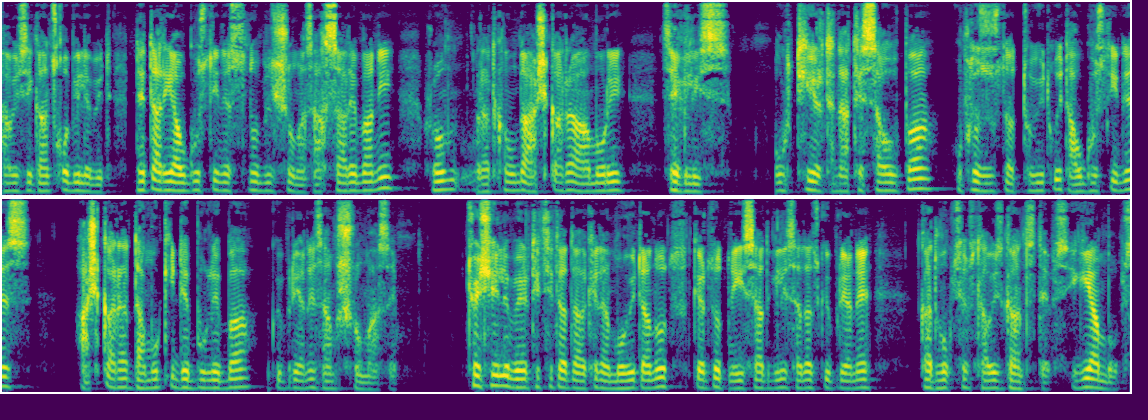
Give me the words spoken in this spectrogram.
თავისი განწყობილებით ნეტარი ავგუსტინეს ცნობილ შრომას ახსარებანი, რომ რა თქმა უნდა აშკარა ამორი ძეგლის ურთიერთნათესაობა, უფრო ზუსტად თუ ვიტყვით ავგუსტინეს აშკარა დამოკიდებულება კვიპრიანეს ამ შრომაზე. ჩვენ შეიძლება ერთი ციტატა აქედან მოვიტანოთ, კერძოდ ის ადგილი, სადაც კვიპრიანე გადმოგცემს თავის განცდებს. იგი ამბობს:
